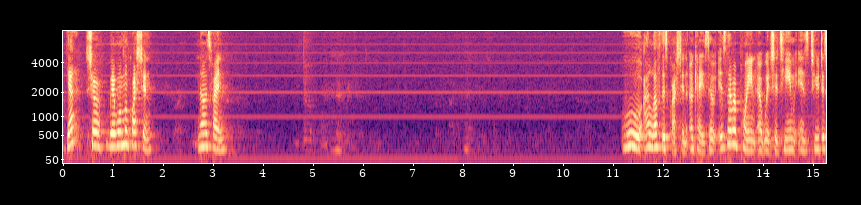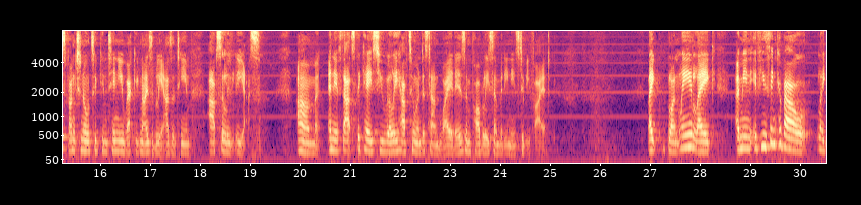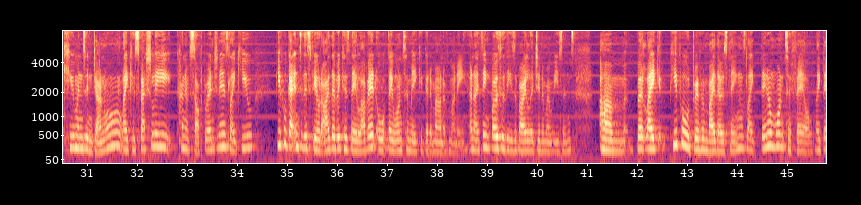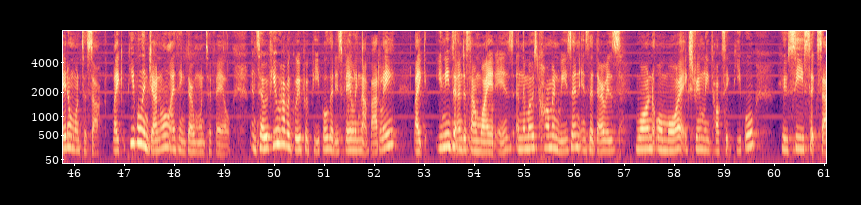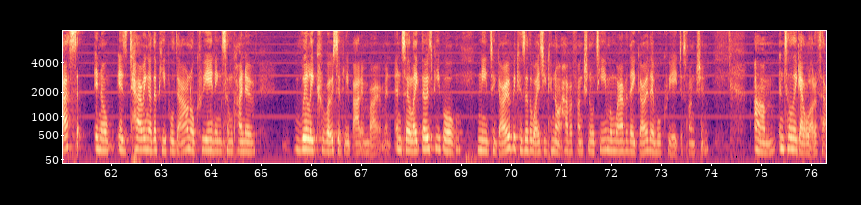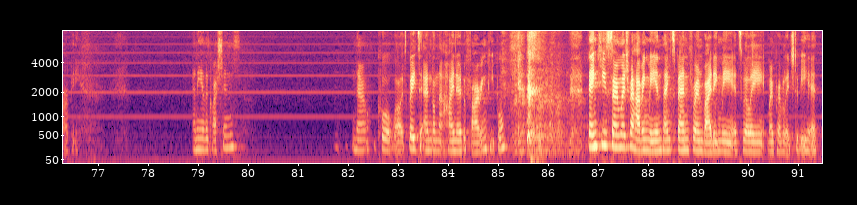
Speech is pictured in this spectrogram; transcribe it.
Yeah, sure. We have one more question. No, it's fine. Ooh, I love this question. Okay, so is there a point at which a team is too dysfunctional to continue recognizably as a team? Absolutely, yes. Um, and if that's the case, you really have to understand why it is, and probably somebody needs to be fired. Like, bluntly, like, I mean, if you think about like humans in general, like especially kind of software engineers, like you, people get into this field either because they love it or they want to make a good amount of money. And I think both of these are very legitimate reasons. Um, but like people driven by those things, like they don't want to fail. Like they don't want to suck. Like people in general, I think don't want to fail. And so if you have a group of people that is failing that badly, like you need to understand why it is. And the most common reason is that there is one or more extremely toxic people who see success you know, is tearing other people down or creating some kind of really corrosively bad environment. And so, like, those people need to go because otherwise you cannot have a functional team, and wherever they go, they will create dysfunction um, until they get a lot of therapy. Any other questions? No? Cool. Well, it's great to end on that high note of firing people. Thank you so much for having me, and thanks, Ben, for inviting me. It's really my privilege to be here.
